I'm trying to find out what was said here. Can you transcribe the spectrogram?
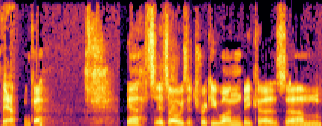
Yeah. Okay. Yeah, it's it's always a tricky one because um,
